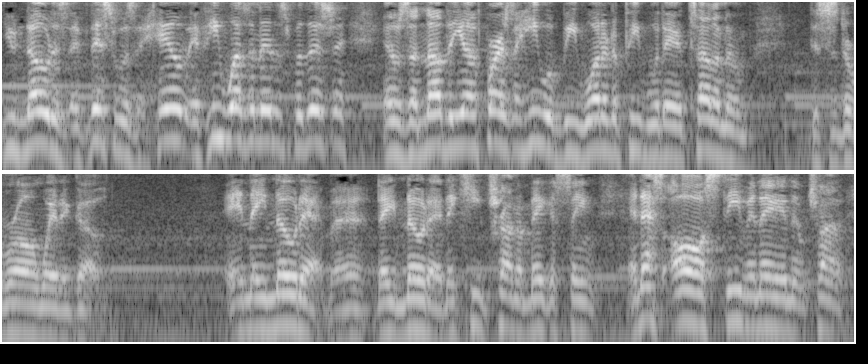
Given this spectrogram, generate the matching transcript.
You notice if this was him, if he wasn't in this position, it was another young person, he would be one of the people there telling them this is the wrong way to go. And they know that, man. They know that. They keep trying to make it seem, and that's all Stephen A. and them trying to.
